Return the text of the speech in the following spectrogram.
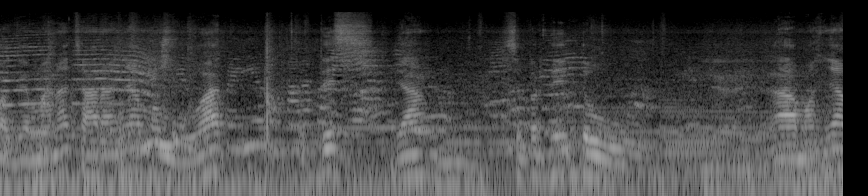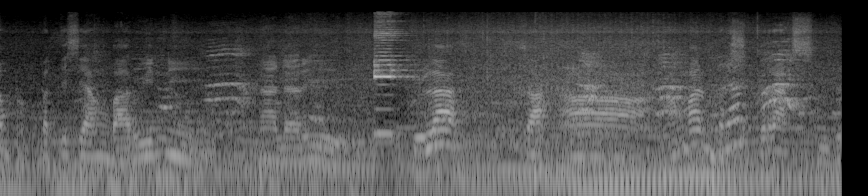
bagaimana caranya membuat petis yang seperti itu. Ya, ya. nah, maksudnya petis yang baru ini. Nah dari itulah ah, aman bersikeras gitu.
